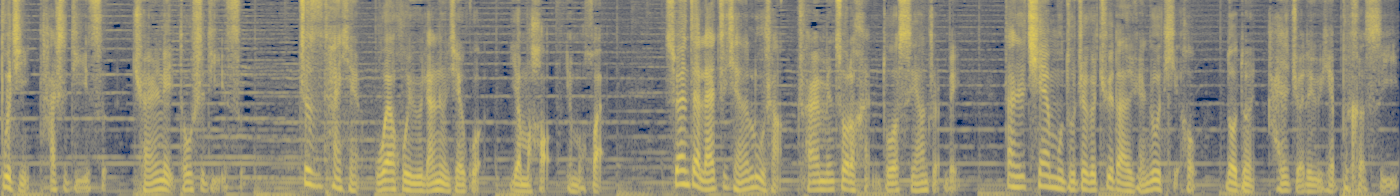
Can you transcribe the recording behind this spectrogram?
不仅他是第一次，全人类都是第一次。这次探险无外乎有两种结果，要么好，要么坏。虽然在来之前的路上，船员们做了很多思想准备，但是亲眼目睹这个巨大的圆柱体后，诺顿还是觉得有些不可思议。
